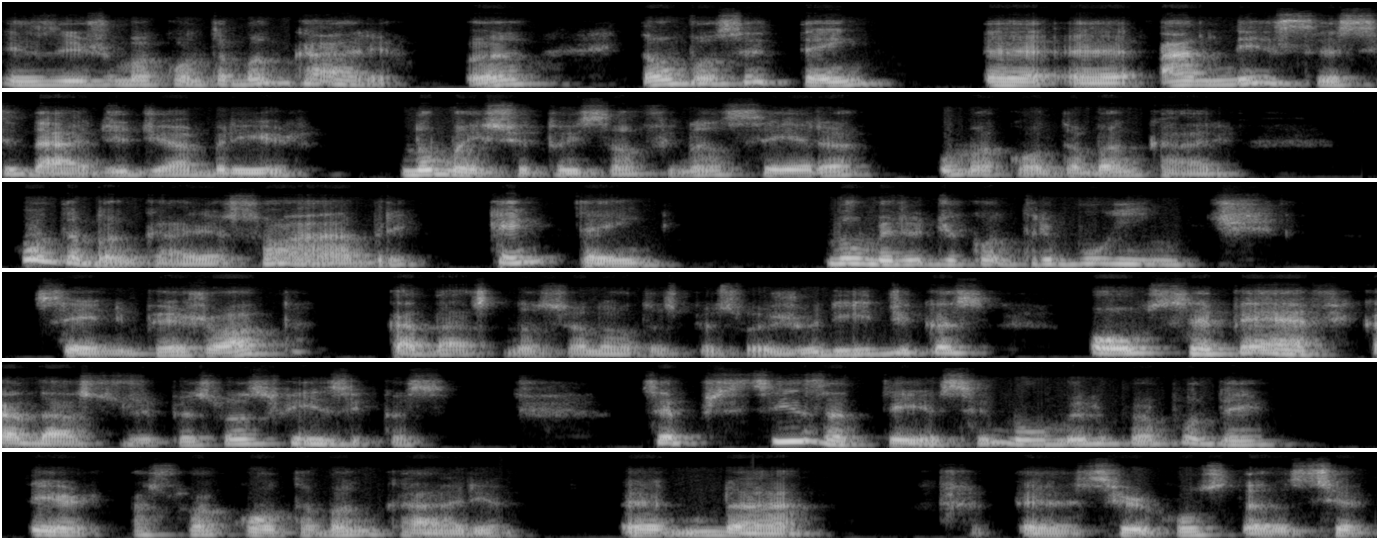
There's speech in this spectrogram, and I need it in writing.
exige uma conta bancária. Né? Então você tem é, é, a necessidade de abrir numa instituição financeira uma conta bancária. Conta bancária só abre quem tem número de contribuinte, CNPJ, Cadastro Nacional das Pessoas Jurídicas, ou CPF, Cadastro de Pessoas Físicas. Você precisa ter esse número para poder ter a sua conta bancária eh, na eh, circunstância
